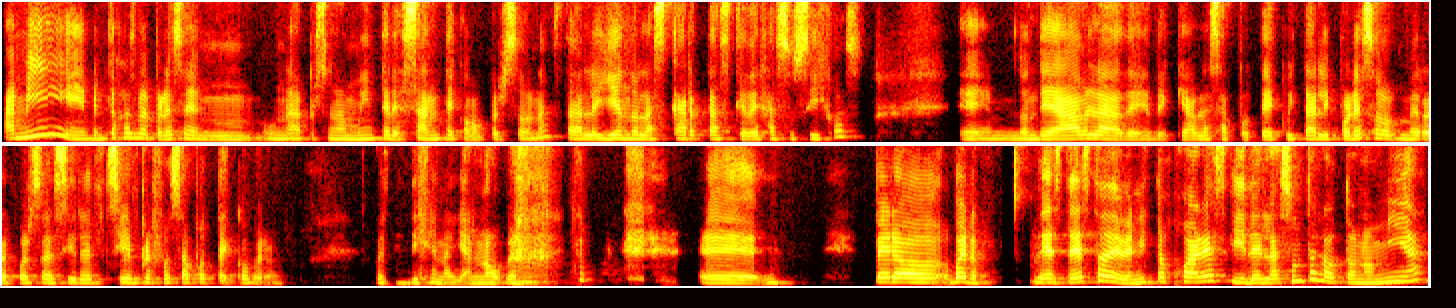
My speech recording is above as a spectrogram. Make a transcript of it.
a mí Benito Juárez me parece mm, una persona muy interesante como persona. Estaba leyendo las cartas que deja a sus hijos, eh, donde habla de, que habla zapoteco y tal, y por eso me refuerzo a decir, él siempre fue zapoteco, pero pues indígena ya no, ¿verdad? Eh, pero bueno, desde esto de Benito Juárez y del asunto de la autonomía,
